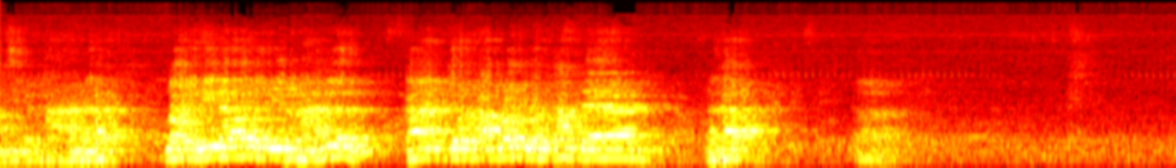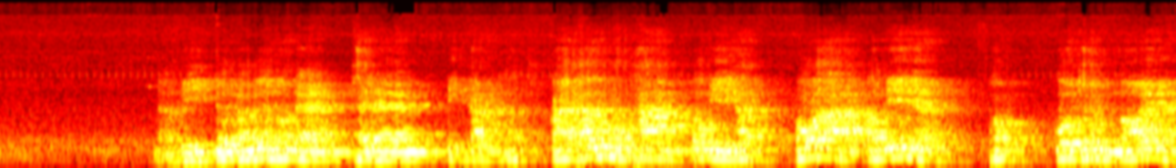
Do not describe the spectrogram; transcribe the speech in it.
30 ปัญหานะครับนอกจากนี้แล้วยังมีปัญหาเรื่องการโจรกรรมรถยนต์ข้ามแดนนะครับมีโจรกรรมรถยนต์ข้ามแดนชายแดนติดกันนะครับการเข้าร่วมสงครามก็มีครับ เพราะว่าตอนนี้เนี่ยพอโกชนน้อยเนี่ย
